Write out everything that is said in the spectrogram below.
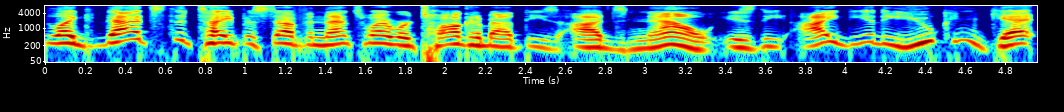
like that's the type of stuff, and that's why we're talking about these odds now, is the idea that you can get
